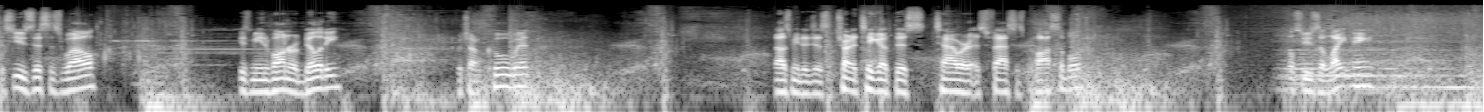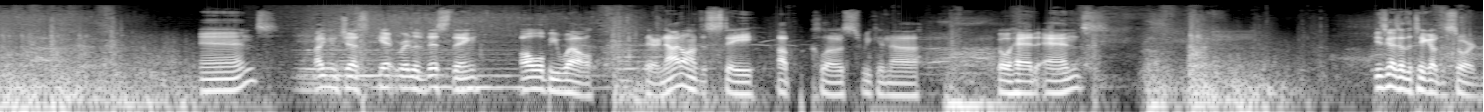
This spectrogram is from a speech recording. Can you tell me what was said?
Let's use this as well. Gives me invulnerability, which I'm cool with. Allows me to just try to take out this tower as fast as possible. Also use the lightning. And if I can just get rid of this thing, all will be well. There, now I don't have to stay up close. We can uh, go ahead and... These guys have to take out the sword.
